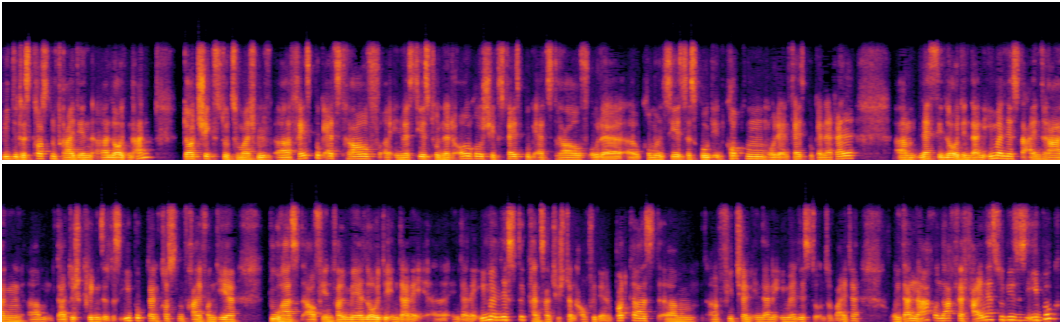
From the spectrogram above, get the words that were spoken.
biete das kostenfrei den äh, Leuten an. Dort schickst du zum Beispiel äh, Facebook-Ads drauf, äh, investierst 100 Euro, schickst Facebook-Ads drauf oder äh, kommunizierst es gut in Gruppen oder in Facebook generell, ähm, lässt die Leute in deine E-Mail-Liste eintragen, ähm, dadurch kriegen sie das E-Book dann kostenfrei von dir. Du hast auf jeden Fall mehr Leute in deiner äh, in deiner E-Mail-Liste, kannst natürlich dann auch wieder einen Podcast ähm, äh, featuren in deiner E-Mail-Liste und so weiter. Und dann nach und nach verfeinerst du dieses E-Book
